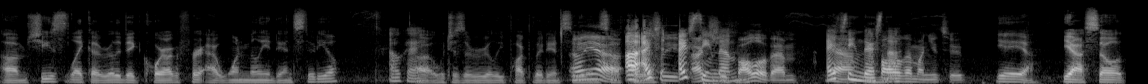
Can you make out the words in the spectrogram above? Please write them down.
Um, she's like a really big choreographer at One Million Dance Studio, okay uh, which is a really popular dance Oh studio. in yeah, South Uh, I've- Actually- I've seen them. Follow them. I've Yeah, seen their follow stuff. them on YouTube. Yeah, yeah, yeah. Yeah, So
